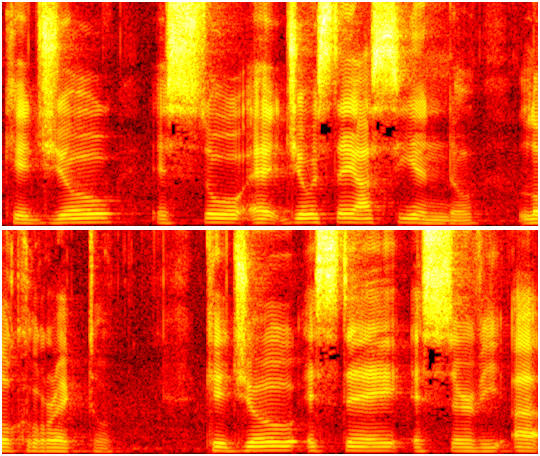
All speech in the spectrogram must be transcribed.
que yo, estoy, eh, yo esté haciendo lo correcto, que yo esté, servi, uh,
